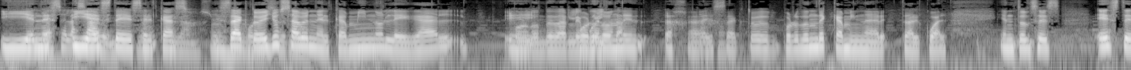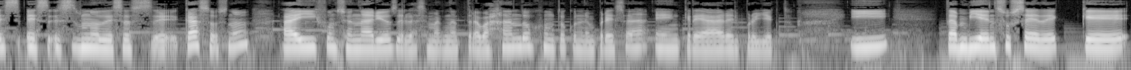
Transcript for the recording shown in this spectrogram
Y, en es- y saben, este es ¿no? el caso. Digamos. Exacto, ellos saben el camino legal por dónde darle por vuelta. Dónde, ajá, exacto, por dónde caminar tal cual. Entonces, este es, es, es uno de esos eh, casos, ¿no? Hay funcionarios de la Semarnat trabajando junto con la empresa en crear el proyecto. Y también sucede que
